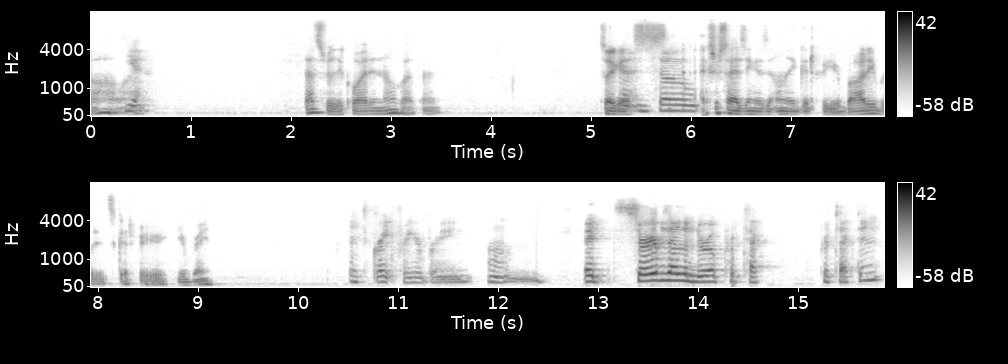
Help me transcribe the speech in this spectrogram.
Oh, wow. yeah. That's really cool. I didn't know about that. So I Yeah, guess so- exercising isn't only good for your body, but it's good for your, your brain. It's great for your brain. Um, it serves as a neuroprotect protectant.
